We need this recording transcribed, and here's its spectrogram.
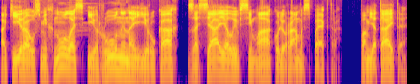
Акіра усміхнулась, і руни на її руках засяяли всіма кольорами спектра. Пам'ятайте,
